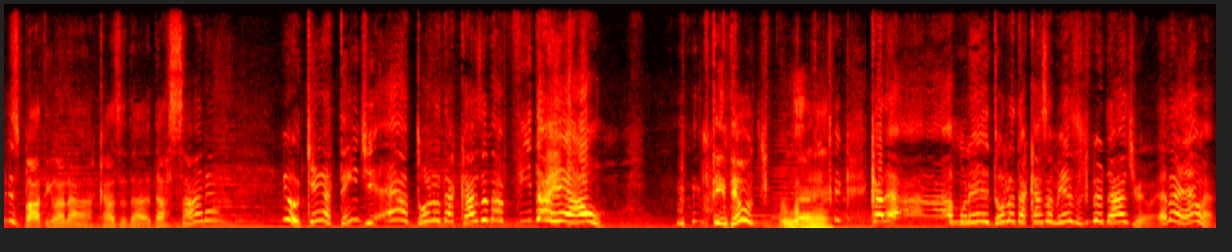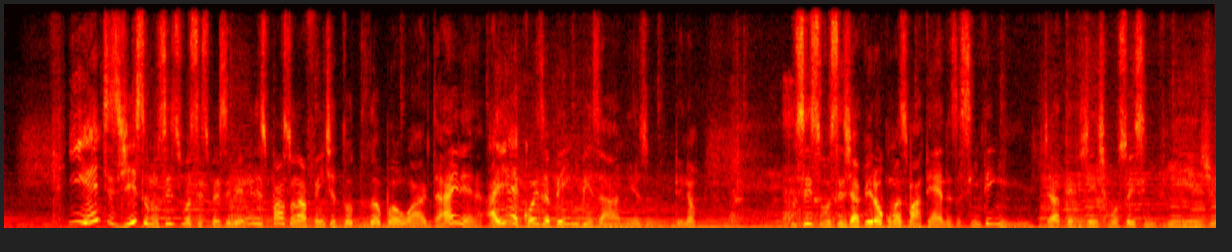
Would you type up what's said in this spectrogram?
Eles batem lá na casa da, da Sarah. Meu, quem atende é a dona da casa na vida real. Entendeu? Tipo, é. cara, a- a mulher é dona da casa mesmo, de verdade, meu. Era ela. E antes disso, não sei se vocês perceberam, eles passam na frente do, do Double War Diner. Aí é coisa bem bizarra mesmo, entendeu? Não sei se vocês já viram algumas matérias assim, tem. Já teve gente que mostrou isso em vídeo.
